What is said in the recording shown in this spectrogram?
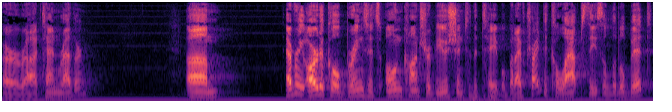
or uh, 10 rather. Um, every article brings its own contribution to the table, but I've tried to collapse these a little bit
